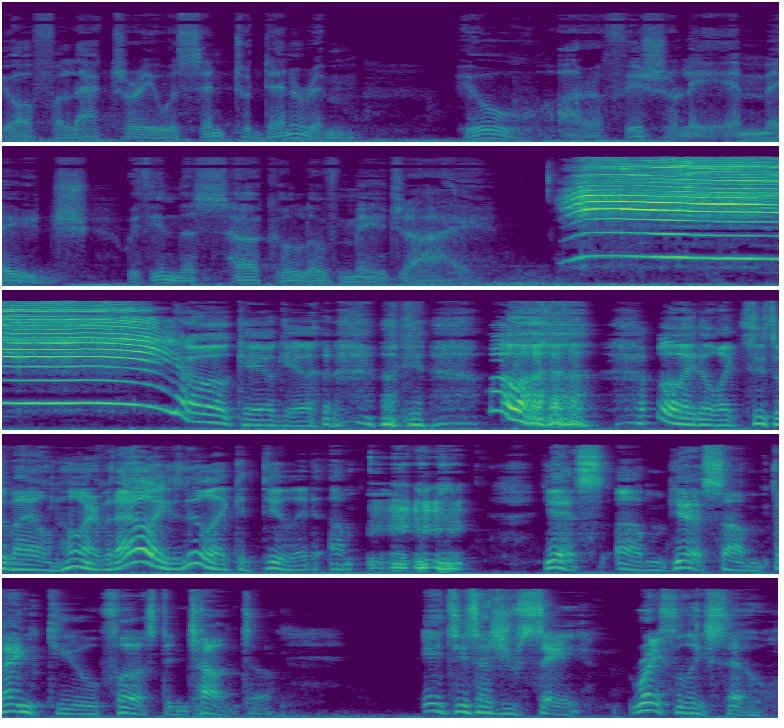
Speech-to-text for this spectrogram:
Your phylactery was sent to Denerim. You are officially a mage within the circle of magi. Okay, okay, okay. Well, uh, well, I don't like to toot my own horn, but I always knew I could do it. Um, yes, um, yes, um, thank you, First Enchanter. It is as you say, rightfully so.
